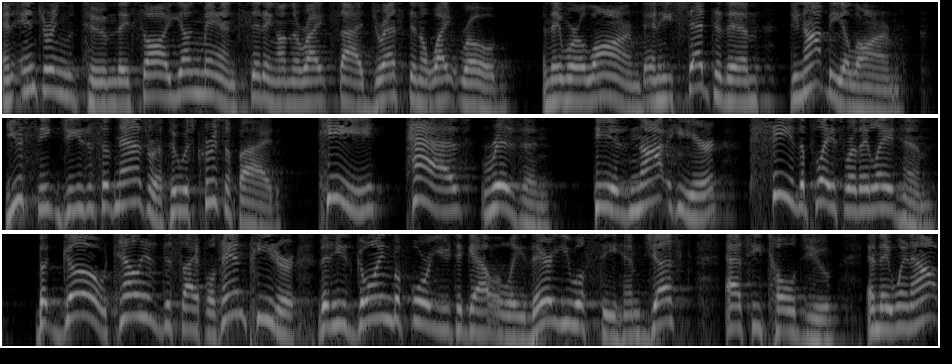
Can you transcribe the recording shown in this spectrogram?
And entering the tomb, they saw a young man sitting on the right side, dressed in a white robe. And they were alarmed. And he said to them, Do not be alarmed. You seek Jesus of Nazareth, who was crucified. He has risen. He is not here. See the place where they laid him. But go, tell his disciples and Peter that he's going before you to Galilee. There you will see him, just as he told you. And they went out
